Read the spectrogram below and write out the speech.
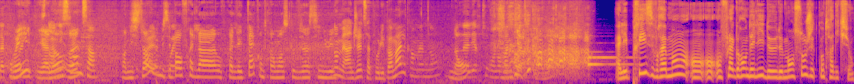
la compagnie. Oui, et alors, en Islande ça. En Islande, mais c'est pas au frais de l'État, contrairement à ce que vous insinuez. Non, mais un jet, ça pollue pas mal quand même, non? Non. Un aller-retour en 24. Elle est prise vraiment en, flagrant délit de, de mensonge et de contradiction.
